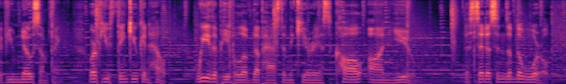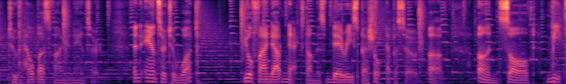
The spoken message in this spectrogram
If you know something, or if you think you can help, we, the people of the past and the curious, call on you, the citizens of the world, to help us find an answer. An answer to what? You'll find out next on this very special episode of Unsolved Meat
